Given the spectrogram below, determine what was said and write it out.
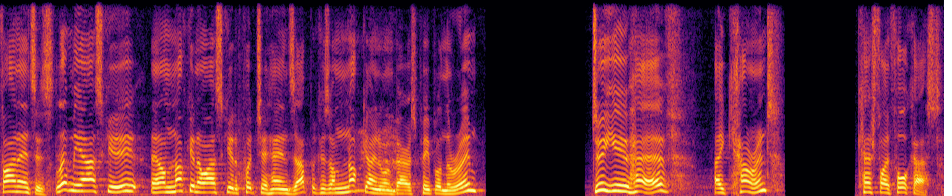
Finances. Let me ask you, and I'm not going to ask you to put your hands up because I'm not going to embarrass people in the room. Do you have a current cash flow forecast?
